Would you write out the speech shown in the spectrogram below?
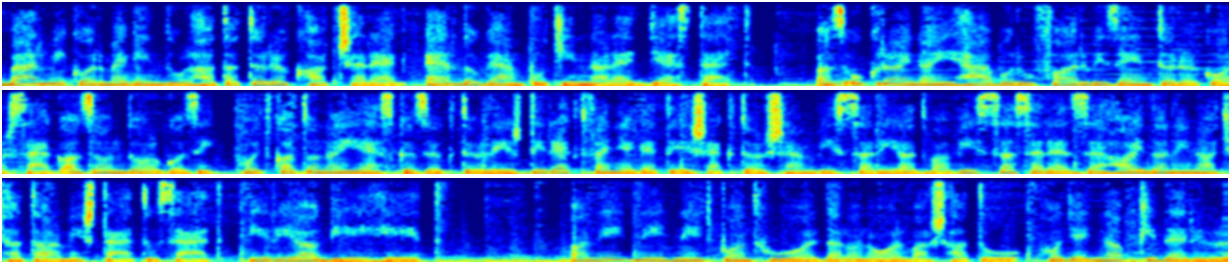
Bármikor megindulhat a török hadsereg, Erdogán Putyinnal egyeztet. Az ukrajnai háború farvizén Törökország azon dolgozik, hogy katonai eszközöktől és direkt fenyegetésektől sem visszariadva visszaszerezze hajdani nagyhatalmi státuszát, írja a G7. A 444.hu oldalon olvasható, hogy egy nap kiderül,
